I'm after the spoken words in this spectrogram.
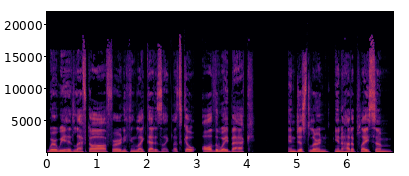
where we had left off or anything like that, it's like, let's go all the way back and just learn, you know, how to play some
